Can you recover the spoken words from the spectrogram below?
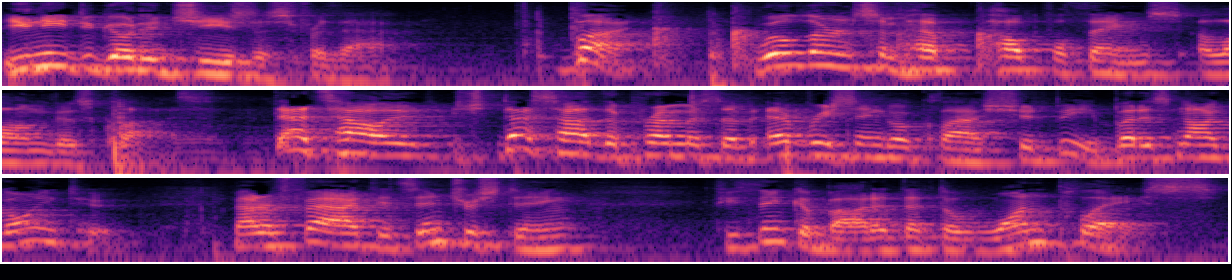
you need to go to Jesus for that. But we'll learn some help, helpful things along this class. That's how, it, that's how the premise of every single class should be, but it's not going to. Matter of fact, it's interesting if you think about it that the one place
